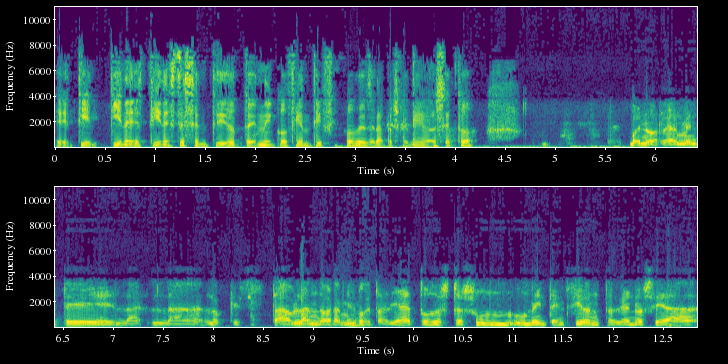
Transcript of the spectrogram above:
eh, ¿tiene, ¿tiene este sentido técnico científico desde la perspectiva del sector? Bueno, realmente lo que se está hablando ahora mismo, que todavía todo esto es una intención, todavía no se, ha,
